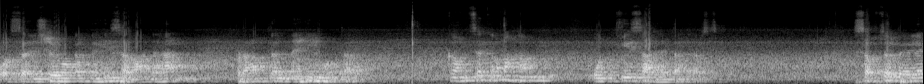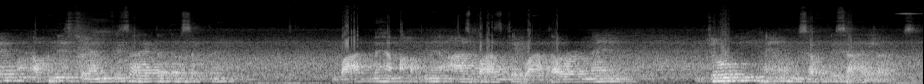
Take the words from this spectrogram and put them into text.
और संशयों का कहीं समाधान प्राप्त नहीं होता। कम से कम हम उनकी सहायता कर सकते सबसे पहले हम अपने स्वयं की सहायता कर सकते हैं। बाद में हम अपने आसपास के वातावरण में जो भी हैं उन सबकी सहायता कर सकते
